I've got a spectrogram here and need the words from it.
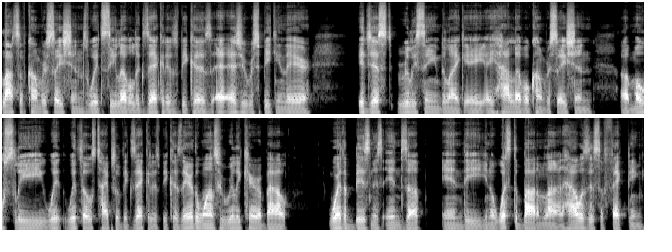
lots of conversations with C level executives because as you were speaking there, it just really seemed like a, a high level conversation, uh, mostly with, with those types of executives because they're the ones who really care about where the business ends up in the, you know, what's the bottom line? How is this affecting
